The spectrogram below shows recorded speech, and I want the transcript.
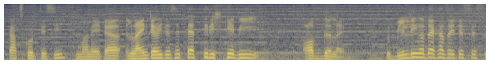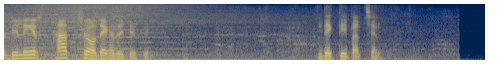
কাজ করতেছি মানে এটা লাইনটা হইতেছে তেত্রিশ কেবি অফ দ্য লাইন। তো বিল্ডিংও দেখা যাইতেছে, বিল্ডিংয়ের ছাদ সহ দেখা যাইতেছে। দেখতেই পাচ্ছেন।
